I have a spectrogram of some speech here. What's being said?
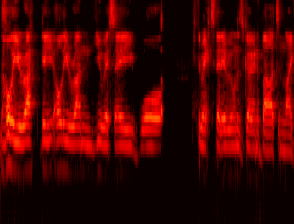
the whole Iraq the whole Iran USA war threat that everyone is going about and like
